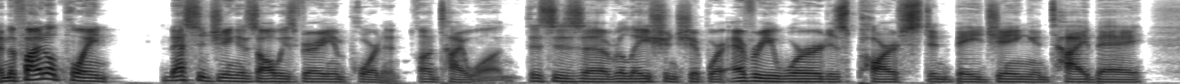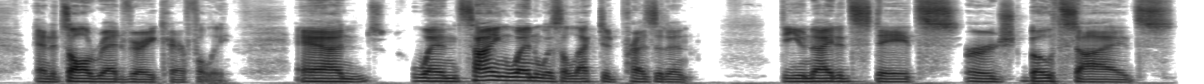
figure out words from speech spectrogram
And the final point, messaging is always very important on Taiwan. This is a relationship where every word is parsed in Beijing and Taipei, and it's all read very carefully. And when Tsai Ing-wen was elected president, the United States urged both sides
